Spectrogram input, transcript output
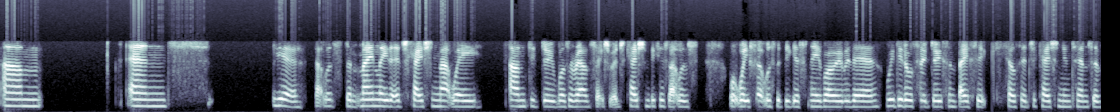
Um, and yeah, that was the, mainly the education that we um, did do was around sexual education because that was what we felt was the biggest need while we were there. We did also do some basic health education in terms of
